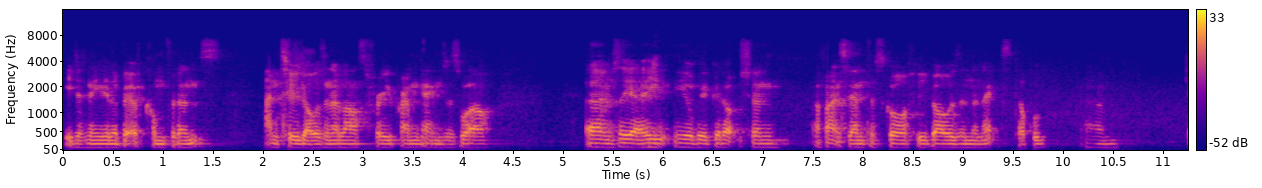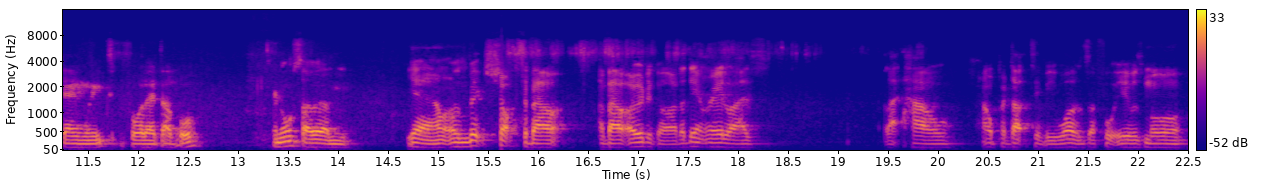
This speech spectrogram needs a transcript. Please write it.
he just needed a bit of confidence and two goals in the last three Prem games as well. Um, so yeah, he he'll be a good option. I fancy them to score a few goals in the next couple um, game weeks before their double. And also, um, yeah, I'm a bit shocked about about Odegaard. I didn't realise like how how productive he was. I thought he was more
